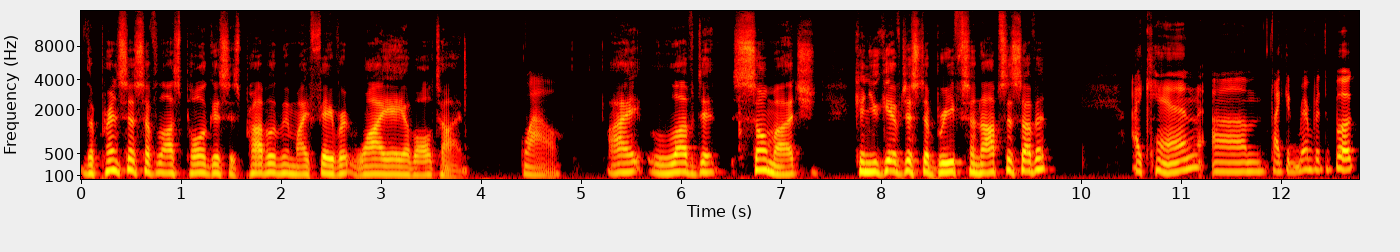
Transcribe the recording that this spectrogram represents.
The Princess of Las Pulgas is probably my favorite YA of all time. Wow. I loved it so much. Can you give just a brief synopsis of it? I can. Um, if I can remember the book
